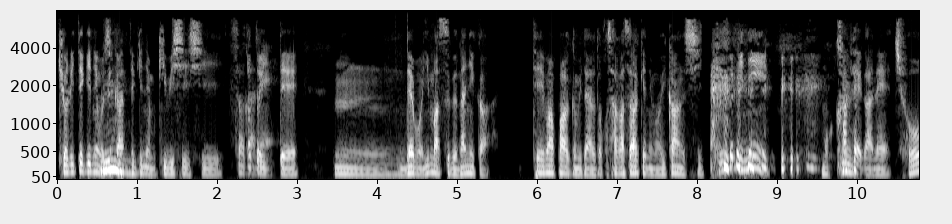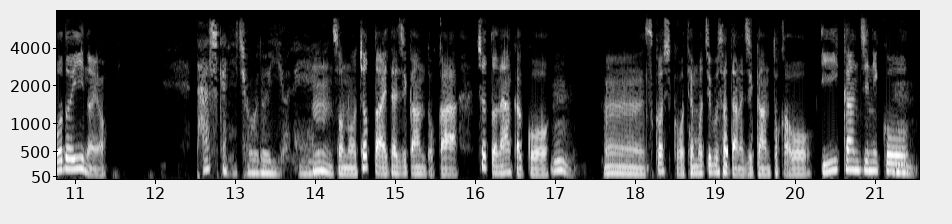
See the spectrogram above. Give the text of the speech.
距離的にも時間的にも厳しいし、かといって、うーん、でも今すぐ何かテーマパークみたいなとこ探すわけにもいかんし、っていう時に、もうカフェがね、ちょうどいいのよ。確かにちょうどいいよね。うん、その、ちょっと空いた時間とか、ちょっとなんかこう、うん。うーん、少しこう手持ち無沙汰な時間とかを、いい感じにこう、うん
